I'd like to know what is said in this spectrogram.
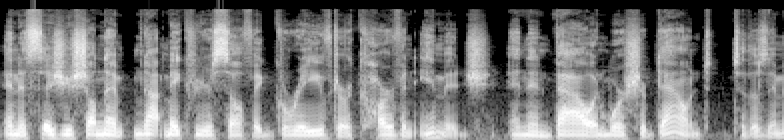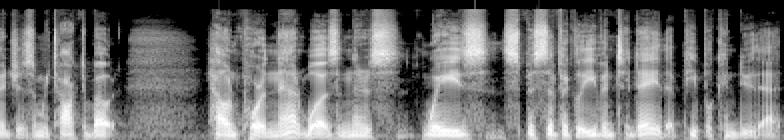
And it says, You shall not make for yourself a graved or a carven image, and then bow and worship down to those images. And we talked about how important that was. And there's ways, specifically even today, that people can do that.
